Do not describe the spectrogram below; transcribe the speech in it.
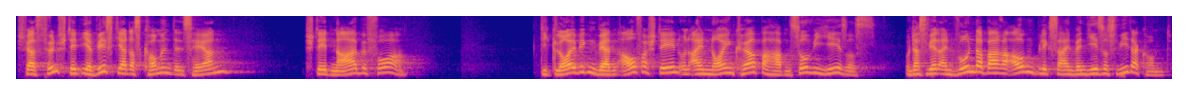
Vers 5 steht, ihr wisst ja, das Kommen des Herrn steht nahe bevor. Die Gläubigen werden auferstehen und einen neuen Körper haben, so wie Jesus. Und das wird ein wunderbarer Augenblick sein, wenn Jesus wiederkommt.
